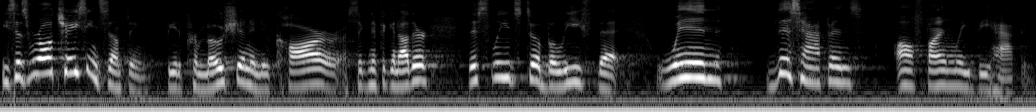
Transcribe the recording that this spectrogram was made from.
He says, We're all chasing something, be it a promotion, a new car, or a significant other. This leads to a belief that when this happens, I'll finally be happy.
